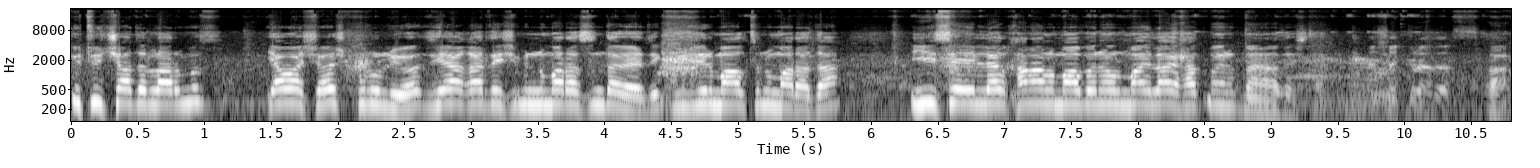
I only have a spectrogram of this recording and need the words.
bütün çadırlarımız yavaş yavaş kuruluyor. Ziya kardeşimin numarasını da verdik. 126 numarada. İyi seyirler. Kanalıma abone olmayı, like atmayı unutmayın arkadaşlar. Teşekkür ederiz. Tamam.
